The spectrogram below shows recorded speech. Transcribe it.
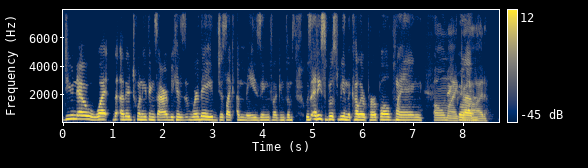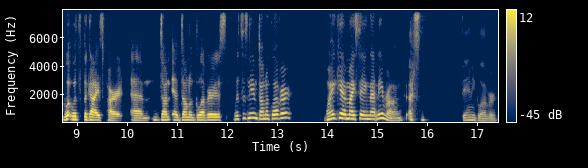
do you know what the other 20 things are? Because were they just like amazing fucking films? Was Eddie supposed to be in the color purple playing? Oh my um, god. What, what's the guy's part? Um Don, uh, Donald Glover's what's his name? Donald Glover? Why can't am I saying that name wrong? That's Danny Glover.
